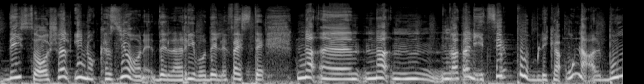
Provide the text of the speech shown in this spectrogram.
dei social in occasione dell'arrivo delle feste na- na- natalizie pubblica un album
